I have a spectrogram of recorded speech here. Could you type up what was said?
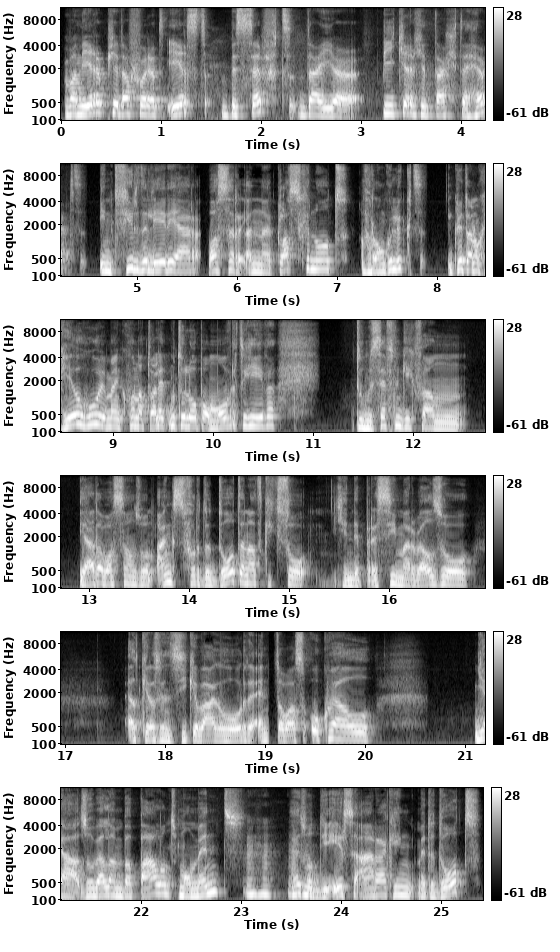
Wanneer heb je dat voor het eerst beseft dat je piekergedachten hebt? In het vierde leerjaar was er een uh, klasgenoot verongelukt. Ik weet dat nog heel goed. Ik ben gewoon naar het toilet moeten lopen om over te geven. Toen besefte ik van ja, dat was dan zo'n angst voor de dood. En had ik zo, geen depressie, maar wel zo... Elke keer als ik een ziekenwagen hoorde. En dat was ook wel... Ja, zo wel een bepalend moment. Mm -hmm. hè, zo die eerste aanraking met de dood.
